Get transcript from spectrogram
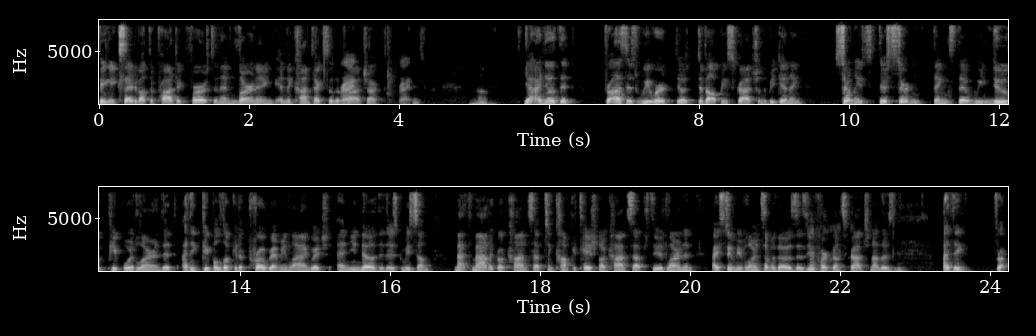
being excited about the project first, and then learning in the context of the Right. project. Right. Um, yeah, I know that for us, as we were developing Scratch from the beginning, certainly there's certain things that we knew people would learn. That I think people look at a programming language, and you know that there's going to be some mathematical concepts and computational concepts that you'd learn, and I assume you've learned some of those as you've worked on Scratch and others. I think for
